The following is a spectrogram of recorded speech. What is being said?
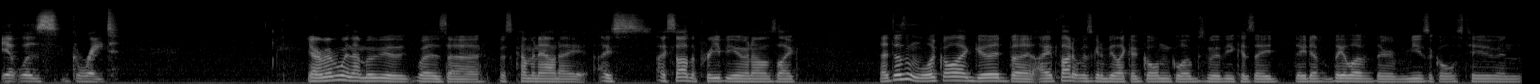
It was great. Yeah, I remember when that movie was uh, was coming out. I, I, I saw the preview and I was like, that doesn't look all that good. But I thought it was gonna be like a Golden Globes movie because they they def- they love their musicals too and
